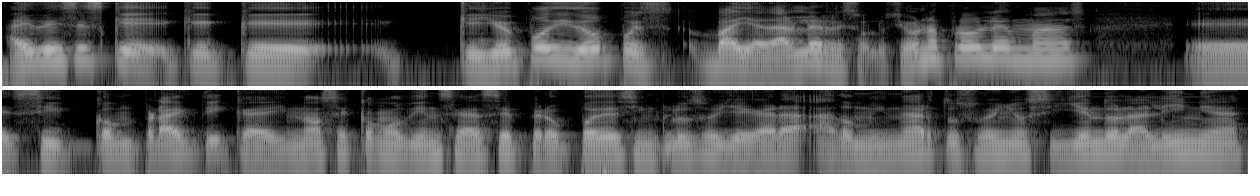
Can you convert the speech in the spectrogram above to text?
hay veces que, que, que, yo he podido, pues, vaya, darle resolución a problemas, eh, si con práctica y no sé cómo bien se hace, pero puedes incluso llegar a, dominar tus sueños siguiendo la línea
